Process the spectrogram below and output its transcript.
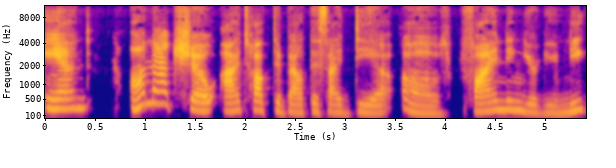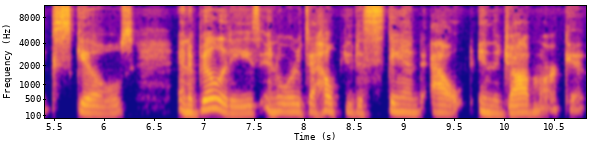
And on that show, I talked about this idea of finding your unique skills and abilities in order to help you to stand out in the job market.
